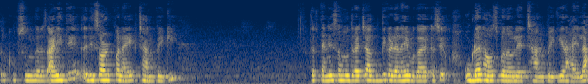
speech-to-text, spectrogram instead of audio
तर खूप सुंदर आणि इथे रिसॉर्ट पण आहे एक छानपैकी. तर त्यांनी समुद्राच्या अगदी कड्याला हे बघा असे उडन हाऊस बनवले आहेत छानपैकी राहायला.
